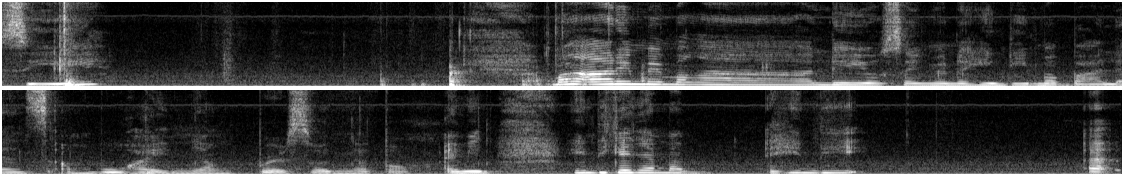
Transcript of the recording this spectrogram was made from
See? Maaaring may mga Leo sa inyo na hindi mabalance ang buhay niyang person na to. I mean, hindi kanya ma... Hindi... Uh,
